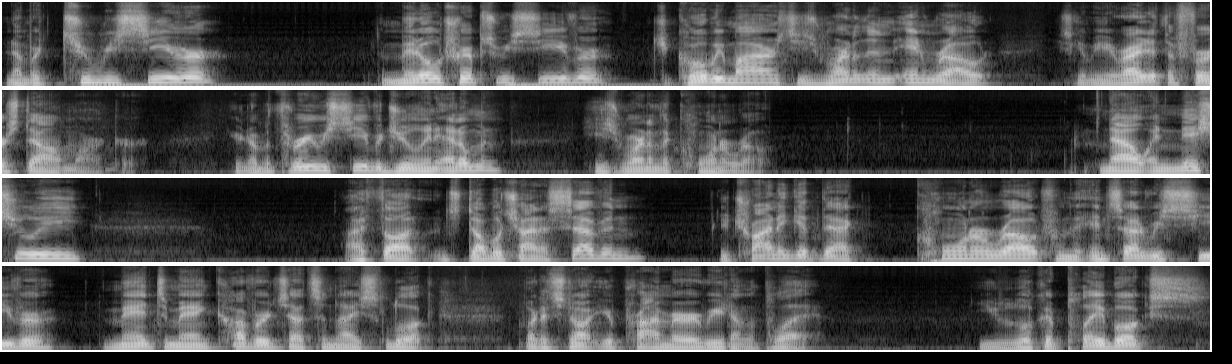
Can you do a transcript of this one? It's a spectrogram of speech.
Number two receiver, the middle trips receiver, Jakobi Meyers, he's running an in route. He's going to be right at the first down marker. Your number three receiver, Julian Edelman, he's running the corner route. Now, initially, I thought it's double China seven. You're trying to get that corner route from the inside receiver, man to man coverage. That's a nice look, but it's not your primary read on the play. You look at playbooks,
